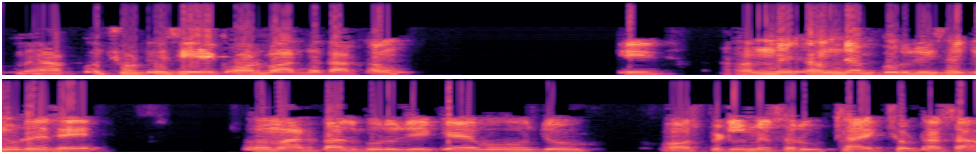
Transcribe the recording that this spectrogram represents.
मैं आपको छोटी सी एक और बात बताता हूँ कि हमने हम जब गुरुजी से जुड़े थे तो हमारे पास गुरुजी के वो जो हॉस्पिटल में स्वरूप था एक छोटा सा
